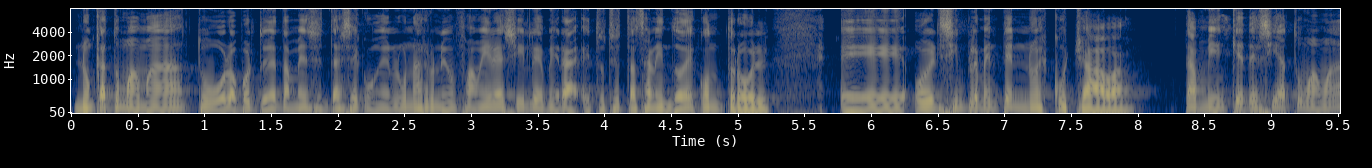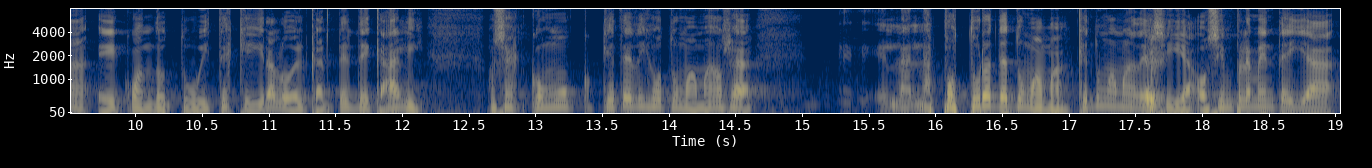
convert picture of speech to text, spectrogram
Nunca tu mamá tuvo la oportunidad también de sentarse con él en una reunión familiar y decirle, mira, esto se está saliendo de control. o él simplemente no escuchaba. También, ¿qué decía tu mamá cuando tuviste que ir a lo del cartel de Cali? O sea, ¿cómo, ¿qué te dijo tu mamá? O sea, las posturas de tu mamá, ¿qué tu mamá decía? ¿O simplemente ella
